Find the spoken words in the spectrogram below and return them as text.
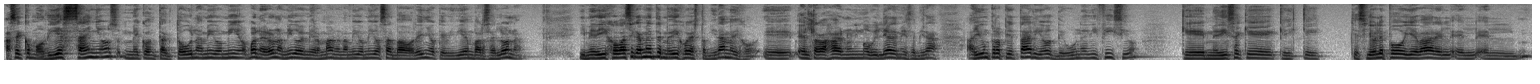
hace como 10 años me contactó un amigo mío, bueno, era un amigo de mi hermano, un amigo mío salvadoreño que vivía en Barcelona. Y me dijo, básicamente me dijo esto, mira, me dijo, eh, él trabajaba en un inmobiliario y me dice, mira, hay un propietario de un edificio que me dice que, que, que, si yo le puedo llevar el, el, el,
